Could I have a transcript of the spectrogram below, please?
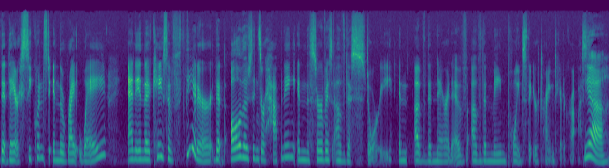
that they are sequenced in the right way. And in the case of theater, that all of those things are happening in the service of the story and of the narrative, of the main points that you're trying to get across. Yeah.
